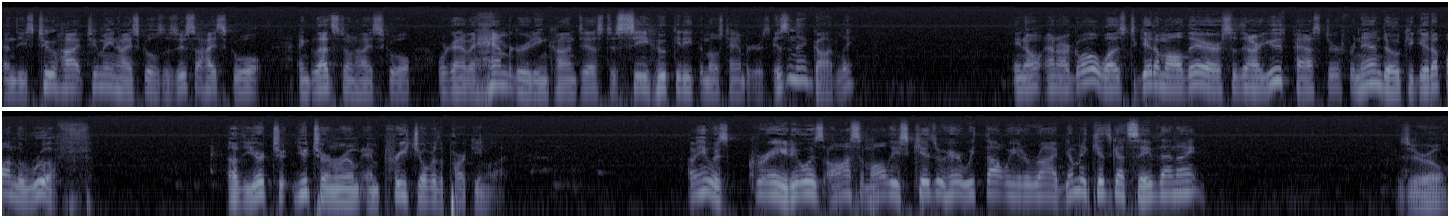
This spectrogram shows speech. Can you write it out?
And these two, high, two main high schools, Azusa High School and Gladstone High School, we're going to have a hamburger eating contest to see who could eat the most hamburgers. Isn't that godly? You know, and our goal was to get them all there so then our youth pastor, Fernando, could get up on the roof of the U turn room and preach over the parking lot. I mean, it was great. It was awesome. All these kids were here. We thought we had arrived. You know how many kids got saved that night? Zero.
